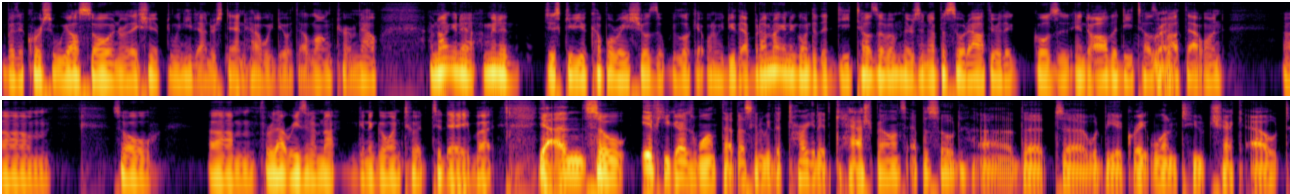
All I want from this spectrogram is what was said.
but of course we also in relationship we need to understand how we deal with that long term. Now, I'm not gonna I'm gonna just give you a couple ratios that we look at when we do that, but I'm not gonna go into the details of them. There's an episode out there that goes into all the details Right. about that one. Um, so um, for that reason, I'm not gonna go into it today, but Yeah, and so if you guys want that, that's going to be the targeted cash balance episode. Uh, that uh, would be a great one to check out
